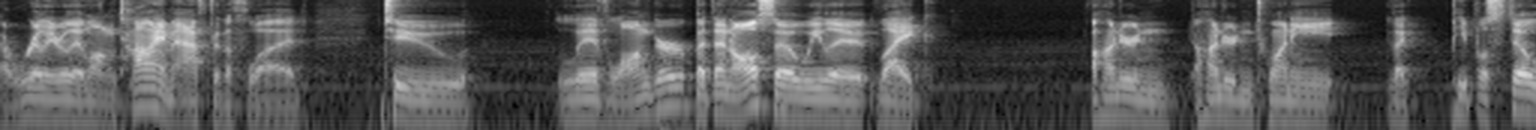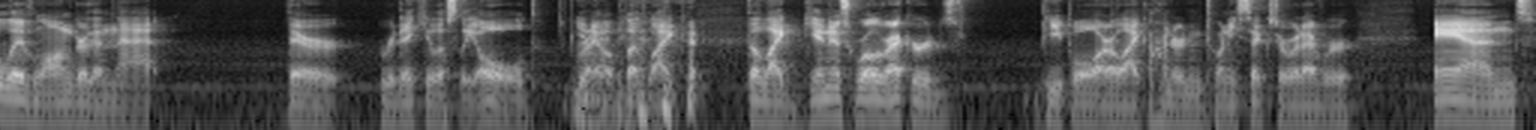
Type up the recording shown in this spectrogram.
a really really long time after the flood to live longer, but then also we live like 100 120 like people still live longer than that. They're ridiculously old, you know, but like the like Guinness World Records people are like 126 or whatever and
